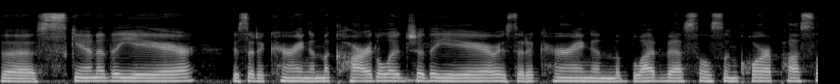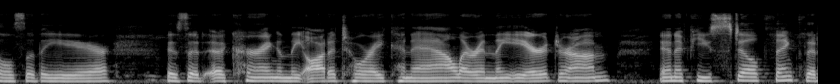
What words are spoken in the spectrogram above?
the skin of the ear? Is it occurring in the cartilage of the ear? Is it occurring in the blood vessels and corpuscles of the ear? Is it occurring in the auditory canal or in the eardrum? And if you still think that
